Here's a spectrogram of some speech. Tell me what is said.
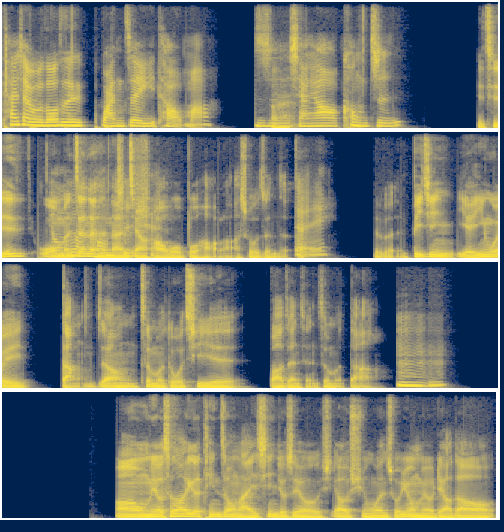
他现在不都是玩这一套吗？就是想要控制。欸、其实我们真的很难讲好或不好啦。说真的，对，对不对？毕竟也因为党让这么多企业发展成这么大。嗯。哦，我们有收到一个听众来信，就是有要询问说，因为我们有聊到，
